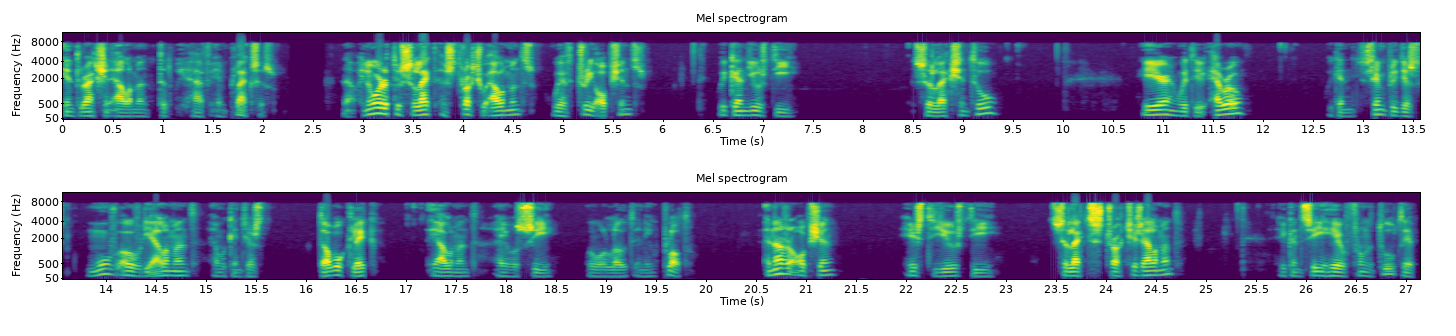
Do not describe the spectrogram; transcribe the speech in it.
interaction element that we have in PLAXIS. Now, in order to select a structural element, we have three options. We can use the selection tool here with the arrow we can simply just move over the element and we can just double click the element and you will see we will load a new plot. Another option is to use the select structures element. You can see here from the tooltip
